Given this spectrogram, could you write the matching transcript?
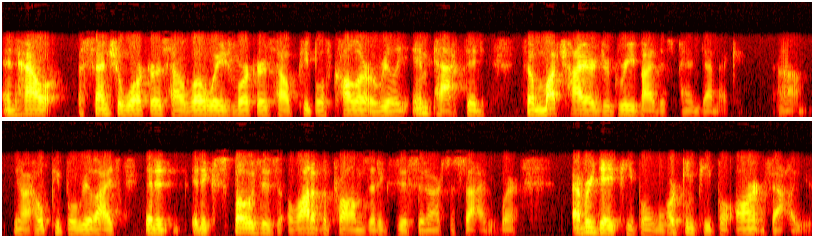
and how essential workers, how low wage workers, how people of color are really impacted to a much higher degree by this pandemic. Um, you know, I hope people realize that it, it exposes a lot of the problems that exist in our society where everyday people, working people aren't valued,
